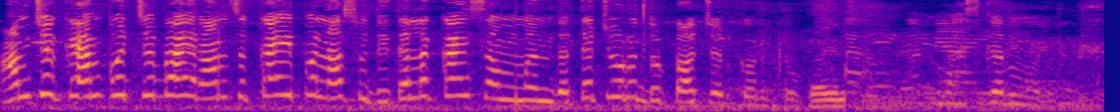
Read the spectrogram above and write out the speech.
आमच्या कॅम्पसच्या बाहेर आमचं काही पण असू दे त्याला काय संबंध? त्याच्यावरून तो टॉर्चर करतो. भास्कर मोरे.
